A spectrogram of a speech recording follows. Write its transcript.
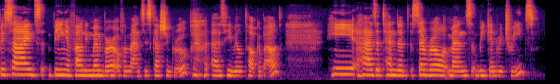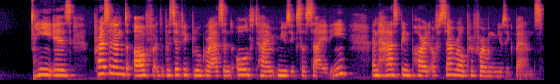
Besides being a founding member of a men's discussion group, as he will talk about, he has attended several men's weekend retreats. He is president of the Pacific Bluegrass and Old Time Music Society and has been part of several performing music bands.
